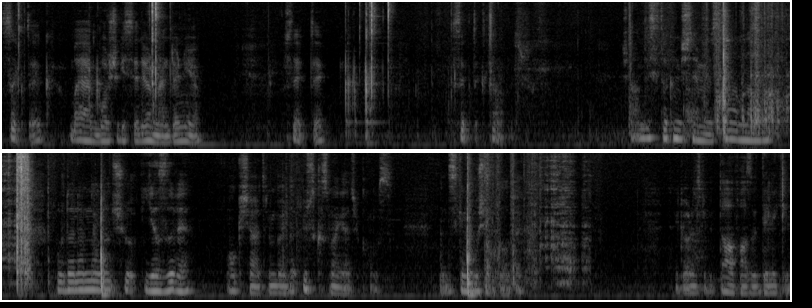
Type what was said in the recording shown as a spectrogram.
Sıktık. Bayağı bir boşluk hissediyorum ben dönüyor. Sıktık. Sıktık tamamdır. Şu disk takım işlemimiz tamamlandı. Burada önemli olan şu yazı ve ok işaretinin böyle üst kısmına gelecek olması. Yani diskimiz bu şekilde olacak. Gördüğünüz gibi daha fazla delikli.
